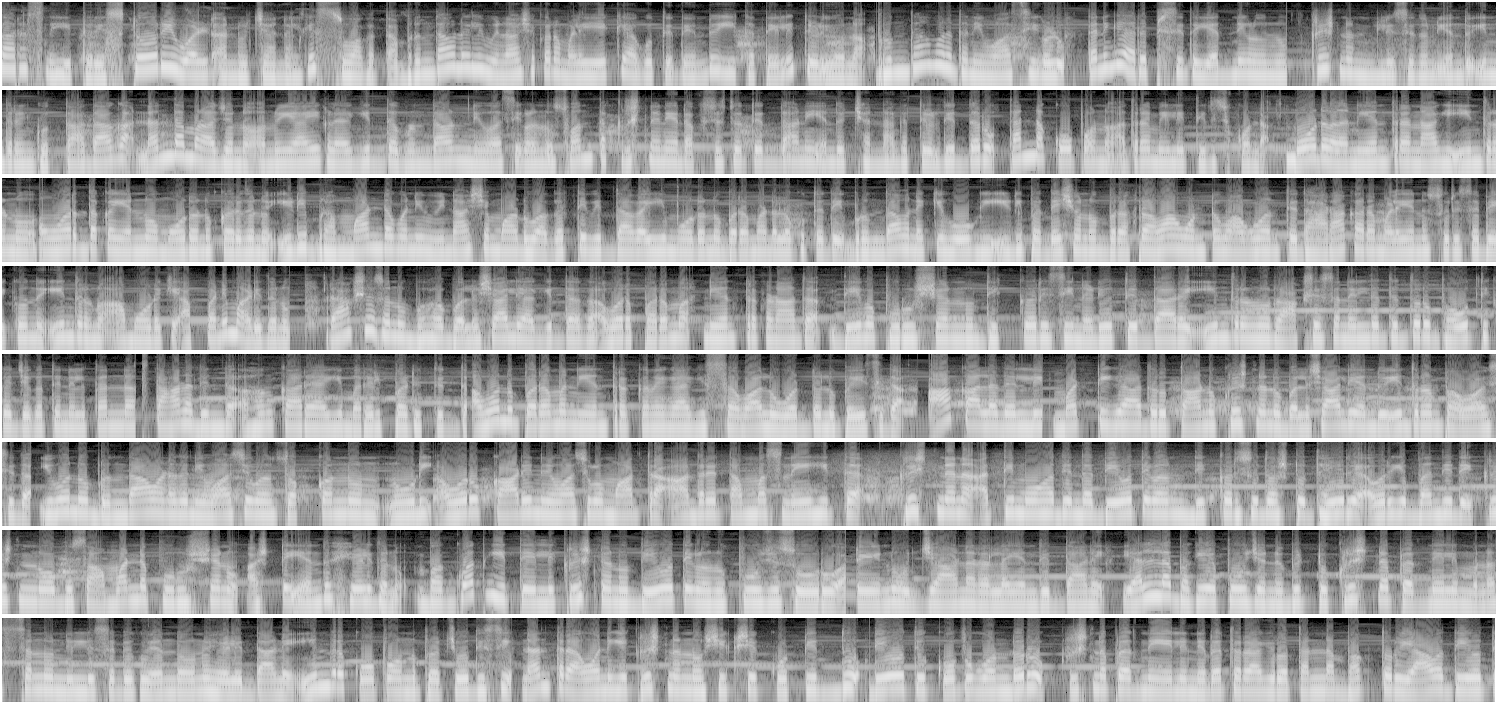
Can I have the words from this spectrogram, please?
ನಮಸ್ಕಾರ ಸ್ನೇಹಿತರೆ story world ಅನ್ನೋ ಚಾನೆಲ್ಗೆ ಸ್ವಾಗತ. ಬೃಂದಾವನದಲ್ಲಿ ವಿನಾಶಕರ ಮಳೆ ಏಕೆ ಆಗುತ್ತಿದೆ ಎಂದು ಈ ಕಥೆಯಲ್ಲಿ ತಿಳಿಯೋಣ. ಬೃಂದಾವನದ ನಿವಾಸಿಗಳು ತನಗೆ ಅರ್ಪಿಸಿದ ಯಜ್ಞಗಳನ್ನು ಕೃಷ್ಣ ನಿಲ್ಲಿಸಿದನು ಎಂದು ಇಂದ್ರನಿಗೆ ಗೊತ್ತಾದಾಗ ನಂದಮರಾಜನು ಅನುಯಾಯಿಗಳಾಗಿದ್ದ ಬೃಂದಾವನ ನಿವಾಸಿಗಳನ್ನು ಸ್ವಂತ ಕೃಷ್ಣನೇ ರಕ್ಷಿಸುತ್ತಿದ್ದಾನೆ ಎಂದು ಚೆನ್ನಾಗಿ ತಿಳಿದಿದ್ದರು ತನ್ನ ಕೋಪವನ್ನು ಅದರ ಮೇಲೆ ತೀರಿಸಿಕೊಂಡ. ಮೋಡಗಳ ನಿಯಂತ್ರನಾಗಿ ಇಂದ್ರನು ಸಂವರ್ಧಕ ಎನ್ನುವ ಮೋಡನ್ನು ಕರೆದನು. ಇಡೀ ಬ್ರಹ್ಮಾಂಡವನ್ನು ವಿನಾಶ ಮಾಡುವ ಅಗತ್ಯವಿದ್ದಾಗ ಈ ಮೋಡನ್ನು ಬರಮಾಡಲಾಗುತ್ತದೆ. ಬೃಂದಾವನಕ್ಕೆ ಹೋಗಿ ಇಡೀ ಪ್ರದೇಶವನ್ನು ಪ್ರವಾಹ ಉಂಟುವಾಗುವಂತೆ ಧಾರಾಕಾರ ಮಳೆಯನ್ನು ಸುರಿಸಬೇಕು ಎಂದು ಇಂದ್ರನು ಆ ಮೋಡಕ್ಕೆ ಅಪ್ಪಣೆ ಮಾಡಿದನು. ರಾಕ್ಷಸನು ಬಹ ಬಲಶಾಲಿಯಾಗಿದ್ದಾಗ ಅವರ ಪರಮ ನಿಯಂತ್ರಕನಾದ ದೇವ ಪುರುಷನನ್ನು ಧಿಕ್ಕರಿಸಿ ನಡೆಯುತ್ತಿದ್ದಾರೆ. ಇಂದ್ರನು ರಾಕ್ಷಸನಿಲ್ಲದಿದ್ದರೂ ಭೌತಿಕ ಜಗತ್ತಿನಲ್ಲಿ ತನ್ನ ಸ್ಥಾನದಿಂದ ಅಹಂಕಾರಿಯಾಗಿ ಮರೆಯಲ್ಪಡುತ್ತಿದ್ದ ಅವನು ಪರಮ ನಿಯಂತ್ರಕನಿಗಾಗಿ ಸವಾಲು ಒಡ್ಡಲು ಬಯಸಿದ. ಆ ಕಾಲದಲ್ಲಿ ಮಟ್ಟಿಗಾದರೂ ತಾನು ಕೃಷ್ಣನು ಬಲಶಾಲಿ ಎಂದು ಇಂದ್ರನು ಪ್ರವಾಹಿಸಿದ ಇವನು ಬೃಂದಾವನದ ನಿವಾಸಿಗಳ ಸೊಕ್ಕನ್ನು ನೋಡಿ ಅವರು ಕಾಡಿನ ನಿವಾಸಿಗಳು ಮಾತ್ರ, ಆದರೆ ತಮ್ಮ ಸ್ನೇಹಿತ ಕೃಷ್ಣನ ಅತಿಮೋಹದಿಂದ ದೇವತೆಗಳನ್ನು ಧಿಕ್ಕರಿಸುವುದಷ್ಟು ಧೈರ್ಯ ಅವರಿಗೆ ಬಂದಿದೆ. ಕೃಷ್ಣನು ಒಬ್ಬ ಸಾಮಾನ್ಯ ಪುರುಷನು ಅಷ್ಟೇ ಎಂದು ಹೇಳಿದನು. ಭಗವದ್ಗೀತೆಯಲ್ಲಿ ಕೃಷ್ಣನು ದೇವತೆಗಳನ್ನು ಪೂಜಿಸುವರು ಅಷ್ಟೇನು ಜಾಣರಲ್ಲ ಎಂದಿದ್ದಾನೆ. ಎಲ್ಲ ಬಗೆಯ ಪೂಜೆಯನ್ನು ಬಿಟ್ಟು ಕೃಷ್ಣ ಪ್ರಜ್ಞೆಯಲ್ಲಿ ಮನಸ್ಸನ್ನು ನಿಲ್ಲಿಸಬೇಕು ಎಂದು ಹೇಳಿದ್ದಾನೆ. ಇಂದ್ರ ಕೋಪವನ್ನು ಪ್ರಚೋದಿಸಿ ನಂತರ ಅವನಿಗೆ ಕೃಷ್ಣನು ಶಿಕ್ಷೆ ಕೊಟ್ಟಿದ್ದು, ದೇವತೆ ಕೋಪಗೊಂಡರೂ ಕೃಷ್ಣ ಪ್ರಜ್ಞೆಯಲ್ಲಿ ನಿರತರಾಗಿರುವ ತನ್ನ ಭಕ್ತರು ಯಾವ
